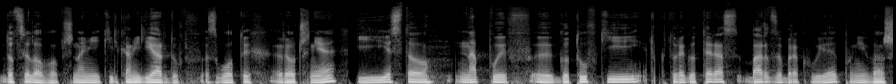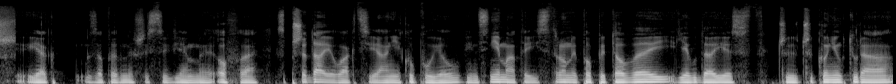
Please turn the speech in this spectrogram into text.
docelowo przynajmniej kilka miliardów złotych rocznie i jest to napływ y, gotówki, którego teraz bardzo brakuje, ponieważ jak zapewne wszyscy wiemy, OFE sprzedają akcje, a nie kupują, więc nie ma tej strony popytowej. Giełda jest, czy, czy koniunktura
